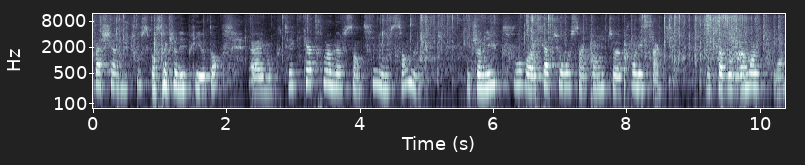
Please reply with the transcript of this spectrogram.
pas cher du tout. C'est pour ça que j'en ai pris autant. Euh, ils m'ont coûté 89 centimes il me semble. Donc j'en ai eu pour 4,50€ euh, pour les 5. Donc ça vaut vraiment le coup. Hein.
